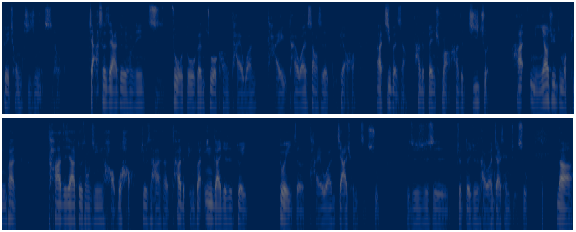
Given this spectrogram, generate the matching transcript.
对冲基金的时候，假设这家对冲基金只做多跟做空台湾台台湾上市的股票的话，那基本上它的 benchmark 它的基准，它你要去怎么评判它这家对冲基金好不好？就是它它它的评判应该就是对对着台湾加权指数，也就是就是就对就是台湾加权指数。那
